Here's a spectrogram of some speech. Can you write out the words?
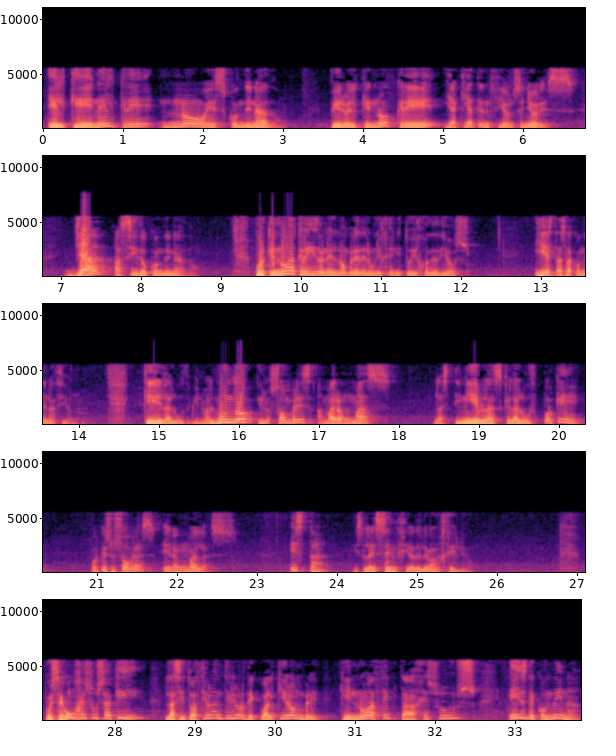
El que en él cree no es condenado, pero el que no cree, y aquí atención, señores, ya ha sido condenado, porque no ha creído en el nombre del unigénito Hijo de Dios. Y esta es la condenación que la luz vino al mundo y los hombres amaron más las tinieblas que la luz. ¿Por qué? Porque sus obras eran malas. Esta es la esencia del Evangelio. Pues según Jesús aquí, la situación anterior de cualquier hombre que no acepta a Jesús es de condena,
